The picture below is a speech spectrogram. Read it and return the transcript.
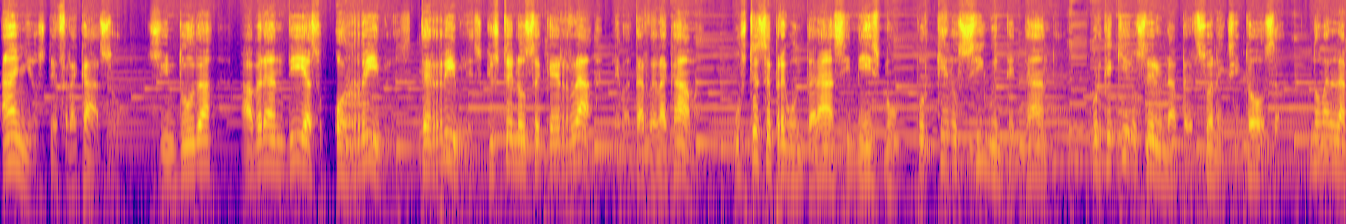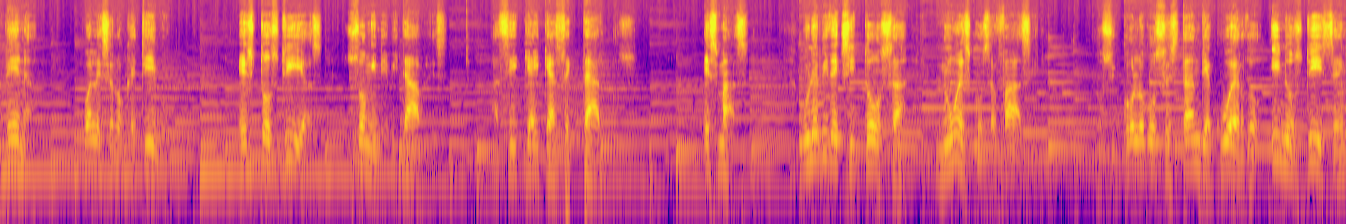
años de fracaso. Sin duda, habrán días horribles, terribles, que usted no se querrá levantar de la cama. Usted se preguntará a sí mismo, ¿por qué lo sigo intentando? Porque quiero ser una persona exitosa. No vale la pena. ¿Cuál es el objetivo? Estos días son inevitables, así que hay que aceptarlos. Es más, una vida exitosa no es cosa fácil. Los psicólogos están de acuerdo y nos dicen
